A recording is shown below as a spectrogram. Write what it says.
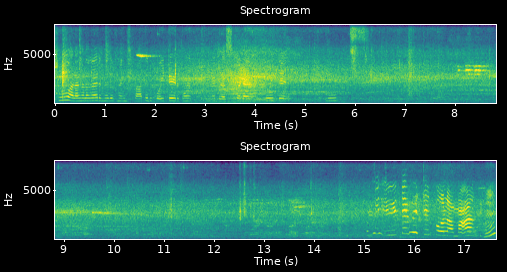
ஷூ அழகழகாக இருந்தது ஃப்ரெண்ட்ஸ் பார்த்துட்டு போயிட்டே இருக்கோம். ட்ரெஸ் கடை ஃப்ரூட்டு ஃப்ரூட்ஸ் ஈட்டிங் விட்டு போலாமா ம்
